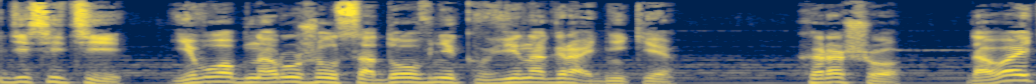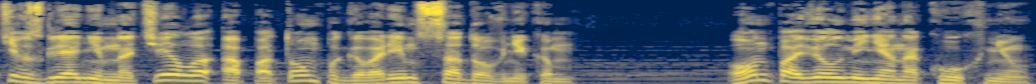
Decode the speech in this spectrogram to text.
десяти. Его обнаружил садовник в винограднике». «Хорошо, давайте взглянем на тело, а потом поговорим с садовником». Он повел меня на кухню.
